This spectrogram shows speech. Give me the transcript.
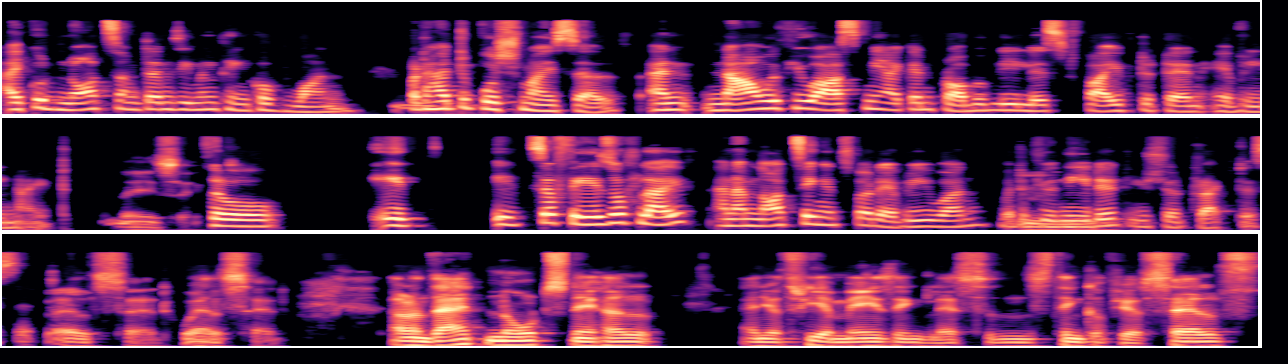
I could not sometimes even think of one but i had to push myself. And now if you ask me i can probably list five to ten every night. Amazing. So it it's a phase of life and i'm not saying it's for everyone but if mm. you need hmm. it you should practice it. Well said well said. And on that note snehal and your three amazing lessons. Think of yourself.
